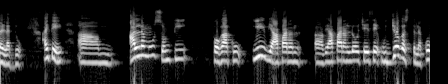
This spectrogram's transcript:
వెళ్ళొద్దు. అయితే అల్లము సొంటి పొగాకు ఈ వ్యాపారం వ్యాపారంలో చేసే ఉద్యోగస్తులకు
